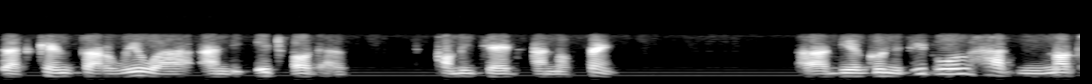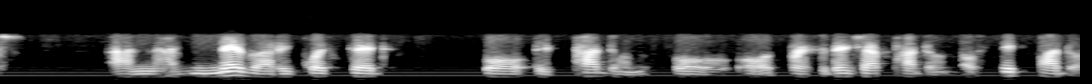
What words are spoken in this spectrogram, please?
that Ken Saro-Wiwa and the eight others committed an offense. Uh, the Ogoni people had not and had never requested for a pardon for or presidential pardon or state pardon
